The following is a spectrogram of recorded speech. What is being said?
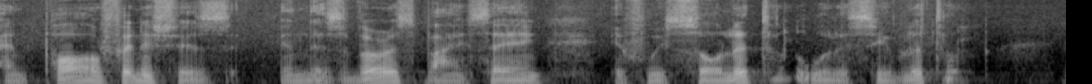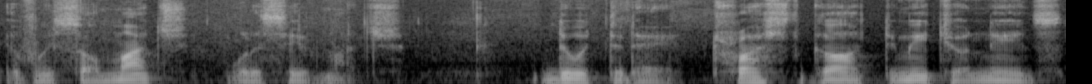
And Paul finishes in this verse by saying, if we sow little, we receive little. If we sow much, we receive much. Do it today. Trust God to meet your needs.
